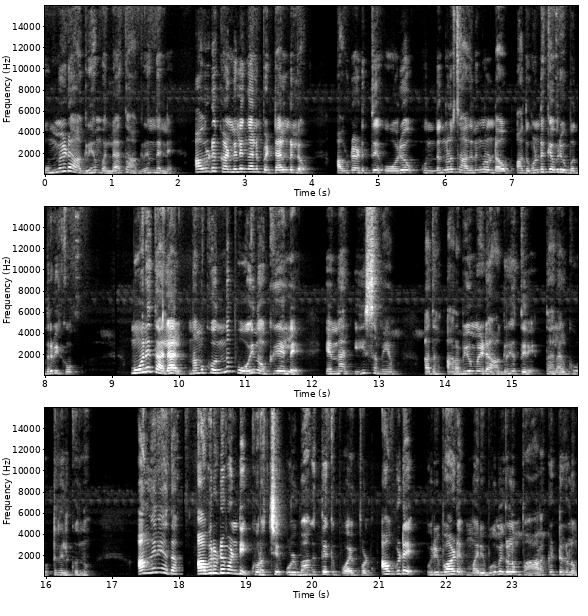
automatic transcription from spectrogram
ഉമ്മയുടെ ആഗ്രഹം വല്ലാത്ത ആഗ്രഹം തന്നെ. അവരുടെ കണ്ണിലെങ്ങാനും പെട്ടാലുണ്ടല്ലോ. അവരുടെ അടുത്ത് ഓരോ കുന്തങ്ങളും സാധനങ്ങളും ഉണ്ടാവും. അതുകൊണ്ടൊക്കെ അവർ ഉപദ്രവിക്കും. മോനെ തലാൽ നമുക്കൊന്ന് പോയി നോക്കുകയല്ലേ? എന്നാൽ ഈ സമയം അത് അറബിയുമ്മയുടെ ആഗ്രഹത്തിന് തലാൽ കോട്ടു നിൽക്കുന്നു. അങ്ങനെ അതാ അവരുടെ വണ്ടി കുറച്ച് ഉൾഭാഗത്തേക്ക് പോയപ്പോൾ അവിടെ ഒരുപാട് മരുഭൂമികളും പാറക്കെട്ടുകളും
